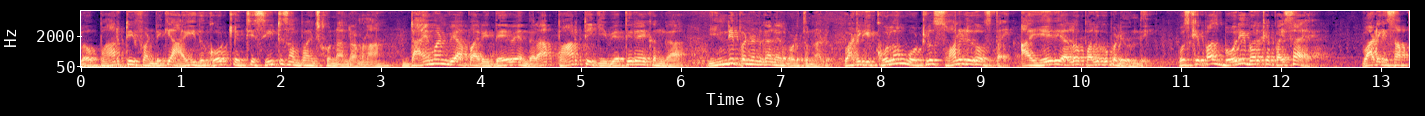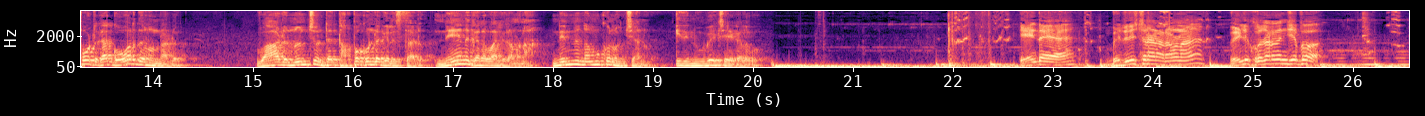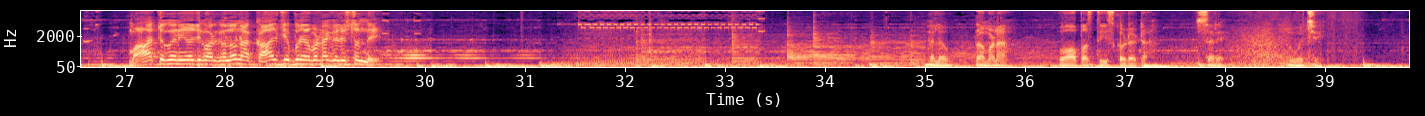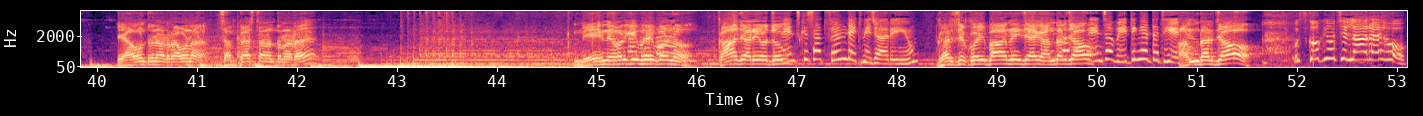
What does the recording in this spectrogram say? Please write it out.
ఎన్నికల్లో పార్టీ ఫండ్కి ఐదు కోట్లు ఇచ్చి సీటు సంపాదించుకున్నాను రమణ. డైమండ్ వ్యాపారి దేవేంద్ర పార్టీకి వ్యతిరేకంగా ఇండిపెండెంట్గా నిలబడుతున్నాడు. వాడికి కులం ఓట్లు సాలిడ్గా వస్తాయి. ఆ ఏరియాలో పలుకుబడి ఉంది. ఉస్కే పాస్ బోరీ భర్కే పైసా వాడికి సపోర్ట్గా గోవర్ధన్ ఉన్నాడు. వాడు నుంచుంటే తప్పకుండా గెలుస్తాడు. నేను గెలవాలి రమణ. నిన్ను నమ్ముకొని వచ్చాను. ఇది నువ్వే చేయగలవు. ఏంటయ్యా? బెదిరిస్తున్నాడు రమణ? వెళ్ళి కుదరదని చెప్పు. మాతుగ నియోజకవర్గంలో నాకు కాల్ చెప్పు నిలబడ్డా గెలుస్తుంది. హలో రమణ వాపస్ తీసుకోడట సరే నువ్వు వచ్చి ఏమంటున్నాడు రమణ చంపేస్తానంటున్నాడా నేనెవరికి భయపడను कहाँ जा रही हो तुम फ्रेंड्स के साथ फिल्म देखने जा रही हूँ घर से कोई बाहर नहीं जाएगा अंदर जाओ friends are waiting at the theatre अंदर जाओ उसको क्यों चिल्ला रहे हो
